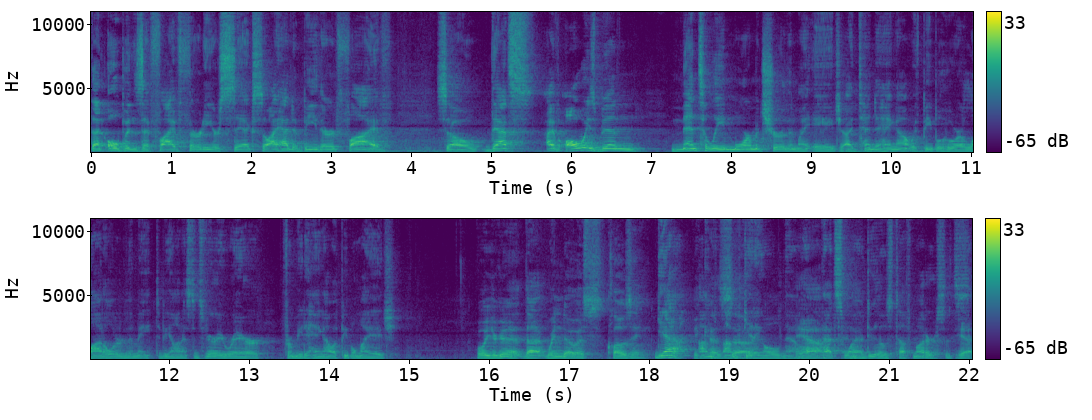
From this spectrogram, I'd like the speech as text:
that opens at 5:30 or 6. So I had to be there at five. So that's, I've always been mentally more mature than my age. I tend to hang out with people who are a lot older than me, to be honest. It's very rare for me to hang out with people my age. Well, you're gonna. That window is closing. Yeah, Because, I'm, I'm uh, getting old now. yeah. that's why I do those tough mudders. It's, Yeah.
